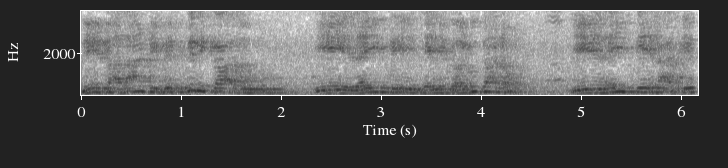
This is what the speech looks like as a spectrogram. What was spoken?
నేను అలాంటి వ్యక్తిని కాదు ఏదైతే చేయగలుగుతానో ఏదైతే నా చేతి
